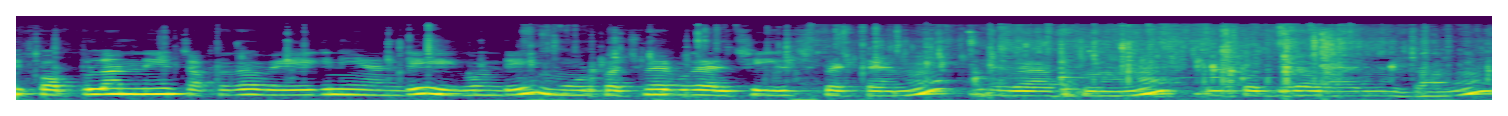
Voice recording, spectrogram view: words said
ఈ పప్పులన్నీ చక్కగా వేగినాయండి. ఇగోండి మూడు పచ్చిమిరపకాయలు చీల్చి పెట్టాను. ఇవి వేస్తున్నాను. ఇవి కొద్దిగా వేగనిద్దాము.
